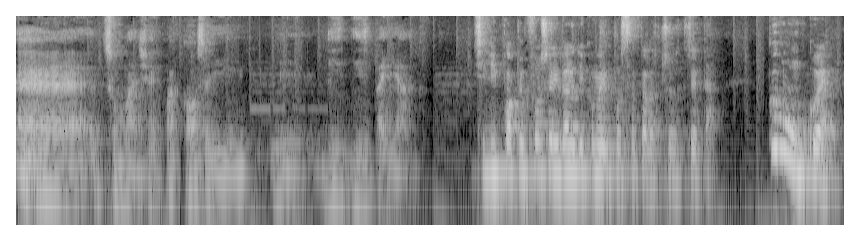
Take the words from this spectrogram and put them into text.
eh, insomma c'è qualcosa di, di, di sbagliato c'è lì proprio forse a livello di come è impostata la società. Comunque,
